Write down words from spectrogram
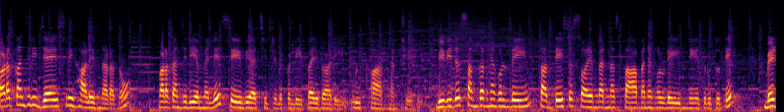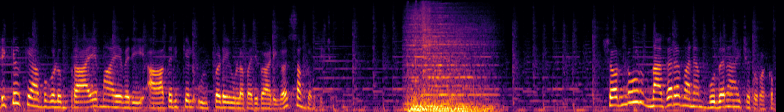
വടക്കാഞ്ചേരി ജയശ്രീ ഹാളിൽ നടന്നു. വടക്കാഞ്ചേരി എം എൽ എ സേവ്യ ചിറ്റിലപ്പള്ളി പരിപാടി ഉദ്ഘാടനം ചെയ്തു. വിവിധ സംഘടനകളുടെയും തദ്ദേശ സ്വയംഭരണ സ്ഥാപനങ്ങളുടെയും നേതൃത്വത്തിൽ മെഡിക്കൽ ക്യാമ്പുകളും പ്രായമായവരെ ആദരിക്കൽ ഉൾപ്പെടെയുള്ള പരിപാടികൾ സംഘടിപ്പിച്ചു. ഷൊർണൂർ നഗരവനം ബുധനാഴ്ച തുറക്കും.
